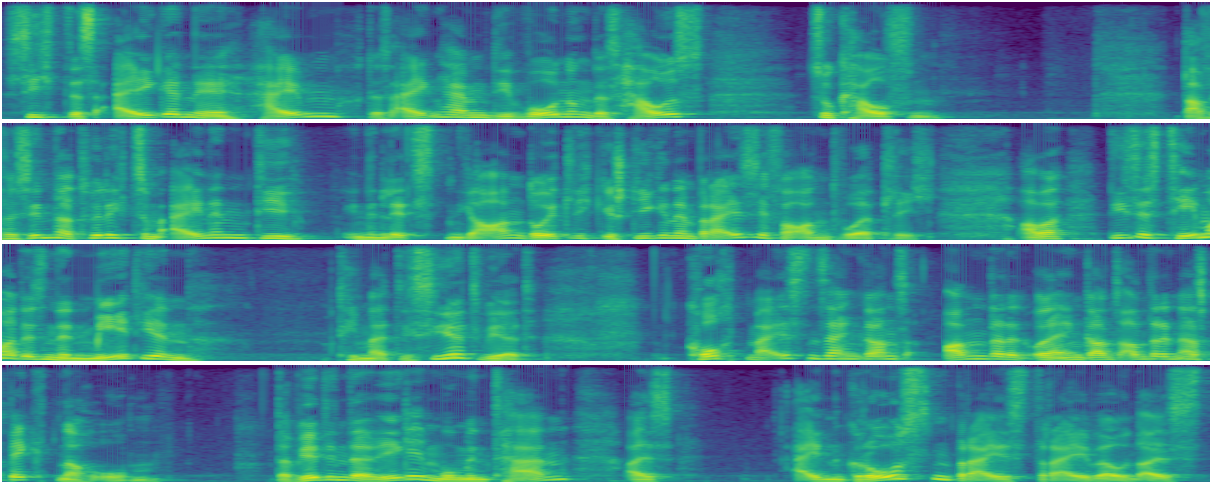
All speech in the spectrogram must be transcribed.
sich das eigene Heim, das Eigenheim, die Wohnung, das Haus zu kaufen. Dafür sind natürlich zum einen die in den letzten Jahren deutlich gestiegenen Preise verantwortlich. Aber dieses Thema, das in den Medien thematisiert wird, kocht meistens einen ganz anderen oder einen ganz anderen Aspekt nach oben. Da wird in der Regel momentan als einen großen Preistreiber und als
